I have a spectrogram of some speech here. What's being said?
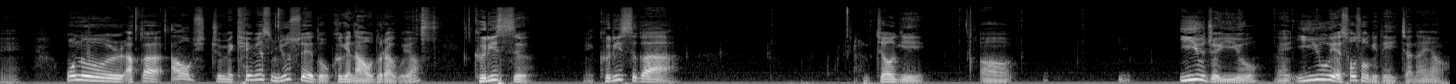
예. 오늘 아까 9시쯤에 KBS 뉴스에도 그게 나오더라고요. 그리스. 예, 그리스가 저기 어 EU죠, EU. 예, EU에 소속이 돼 있잖아요.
